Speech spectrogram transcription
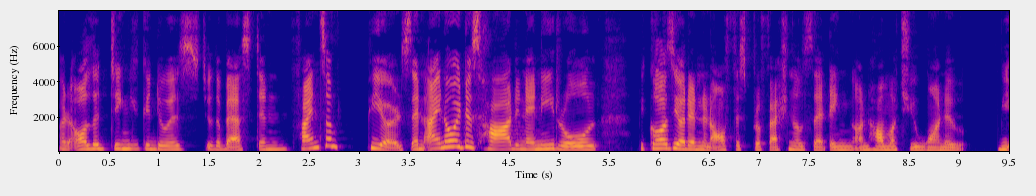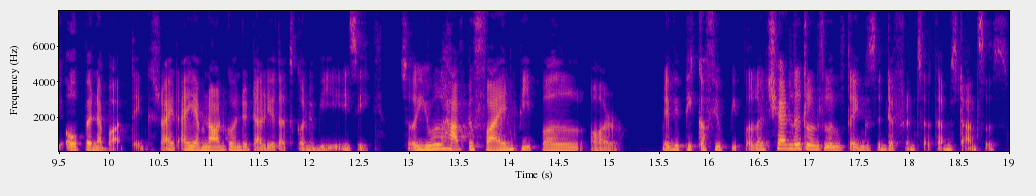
But all the thing you can do is do the best and find some peers. And i know it is hard in any role because you're in an office professional setting on how much you want to be open about things right? I am not going to tell you that's going to be easy. So you will have to find people or maybe pick a few people and share little little things in different circumstances.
